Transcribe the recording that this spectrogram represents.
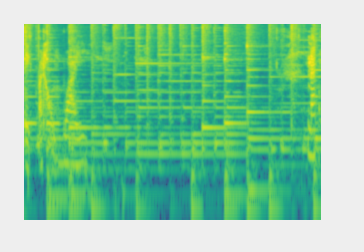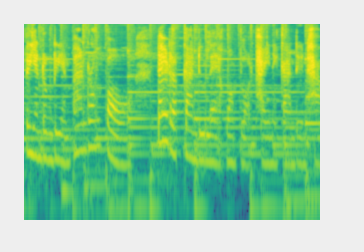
เด็กปฐมวัย นักเรียนโรงเรียนบ้านร่องปอ ได้รับการดูแลความปลอดภัยในการเดินทาง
